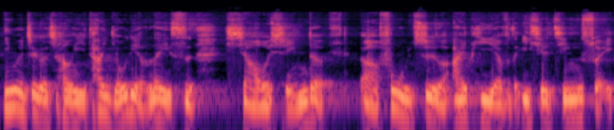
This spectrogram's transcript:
因为这个倡议它有点类似小型的呃复制了。IPF 的一些精髓，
